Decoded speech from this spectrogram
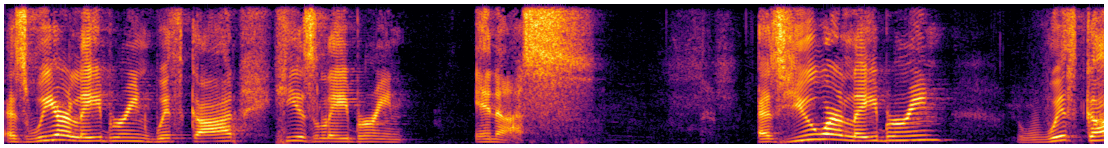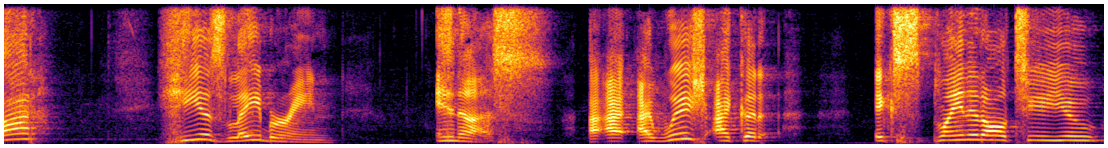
As we are laboring with God, He is laboring in us. As you are laboring with God, He is laboring in us. I, I, wish I could explain it all to you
